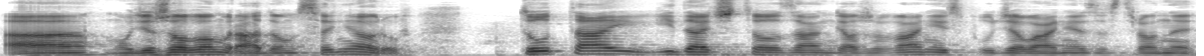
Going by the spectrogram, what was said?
a Młodzieżową Radą Seniorów. Tutaj widać to zaangażowanie i współdziałanie ze strony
